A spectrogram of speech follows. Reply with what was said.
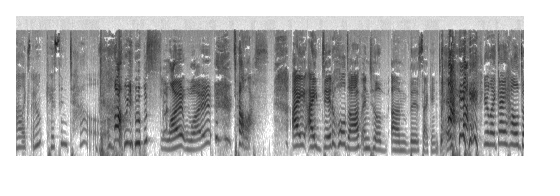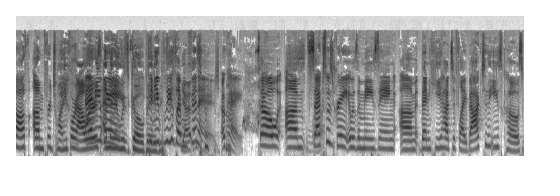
Alex, I don't kiss and tell. oh, you slut. What? Tell us. I, I did hold off until um, the second day. You're like, I held off um for 24 hours and then it was go, baby. Can you please let Yes. me finish? Okay. So, um, sex was great. It was amazing. Um, then he had to fly back to the East Coast.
